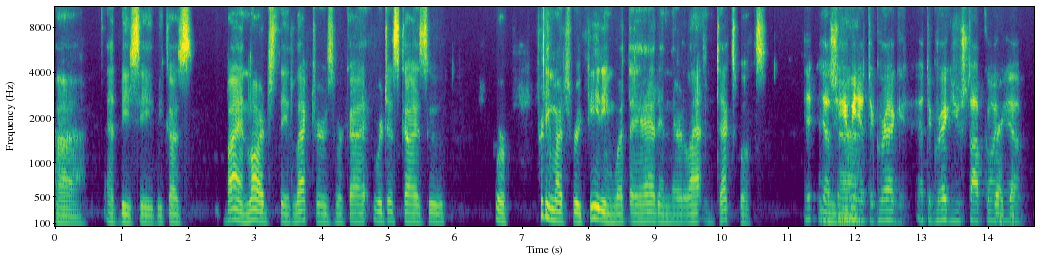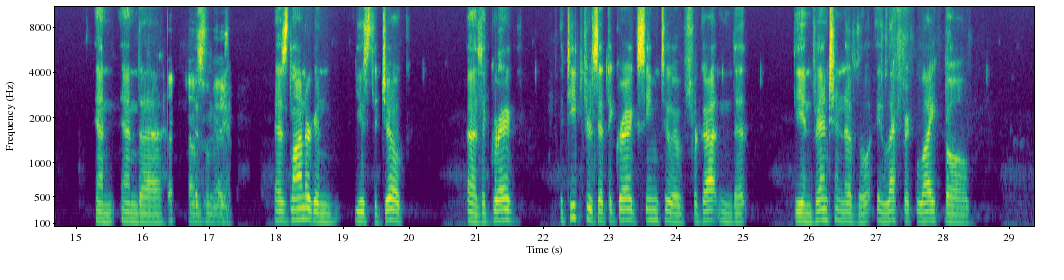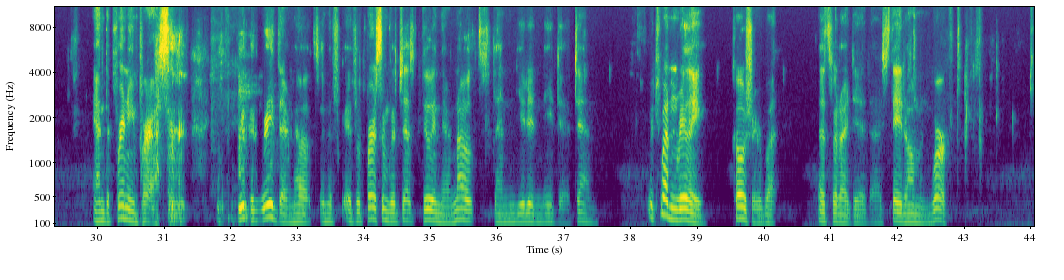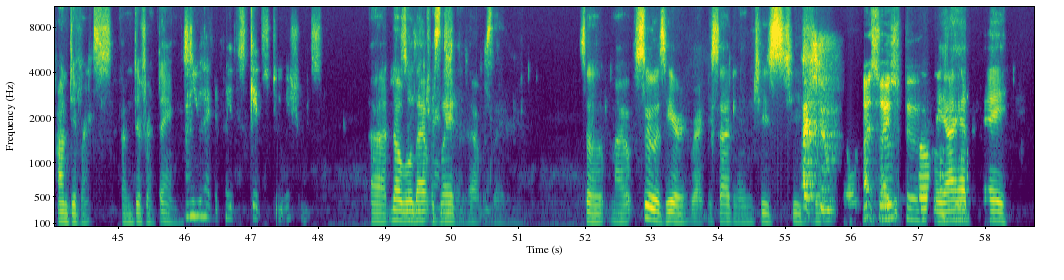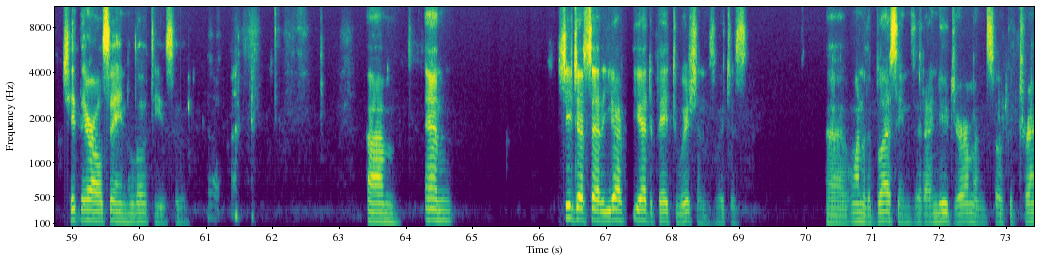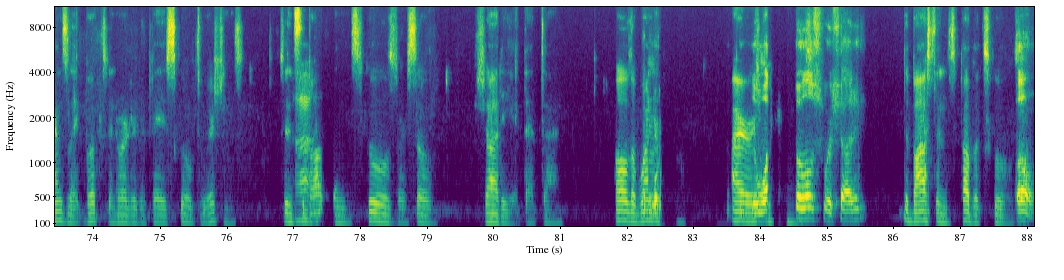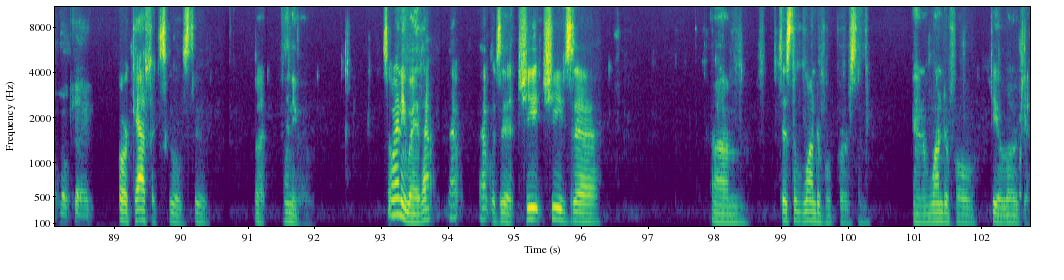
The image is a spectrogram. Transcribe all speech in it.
uh, at BC because by and large, the lecturers were, guy, were just guys who were pretty much repeating what they had in their Latin textbooks. It, yeah, and, so you uh, mean at the Greg, at the Greg, you stopped going, Greg, yeah. And, and uh, as, as, as Lonergan used to joke, uh, the Greg, the teachers at the Greg seem to have forgotten that the invention of the electric light bulb and the printing press. you could read their notes. And if, if a person was just doing their notes, then you didn't need to attend, which wasn't really kosher, but that's what I did. I stayed home and worked on different on different things. And you had to pay the kids tuitions. Uh, no, so well, that was later. That was yeah. later. So my Sue is here right beside me, and she's she's. Hi Sue. Hi Sue. Told me I had to pay. She, they're all saying hello to you, Sue. Oh. um, and she just said you have you had to pay tuitions, which is uh, one of the blessings that I knew German, so I could translate books in order to pay school tuitions, since ah. the Boston schools were so shoddy at that time all the wonderful Irish. The schools were shoddy? The Boston's public schools. Oh, okay. Or Catholic schools too. But anyway. So anyway, that that that was it. She she's uh, um, just a wonderful person and a wonderful theologian.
